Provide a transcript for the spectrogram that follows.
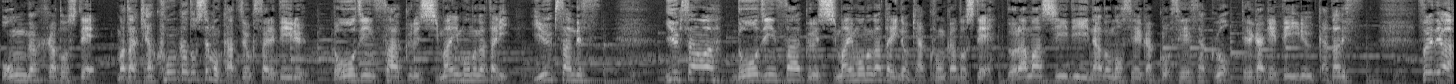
音楽家として、また脚本家としても活躍されている、同人サークル姉妹物語、ゆうきさんです。ゆうきさんは、同人サークル姉妹物語の脚本家として、ドラマ CD などの制作を、制作を手掛けている方です。それでは、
